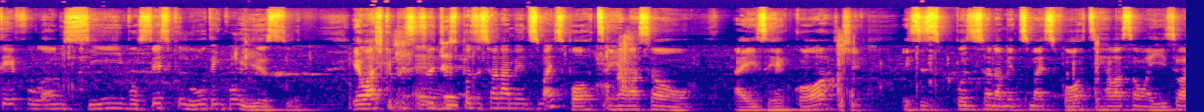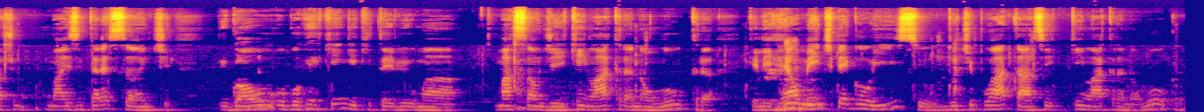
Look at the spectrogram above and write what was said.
ter fulano sim, vocês que lutem com isso. Eu acho que precisa de uns posicionamentos mais fortes em relação a esse recorte, esses posicionamentos mais fortes em relação a isso, eu acho mais interessante. Igual o Burger King, que teve uma, uma ação de quem lacra não lucra, que ele realmente pegou isso do tipo, ah tá, se quem lacra não lucra,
